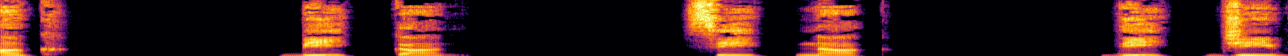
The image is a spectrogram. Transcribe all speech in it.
આંખ બી કાન સી નાક the jeeb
